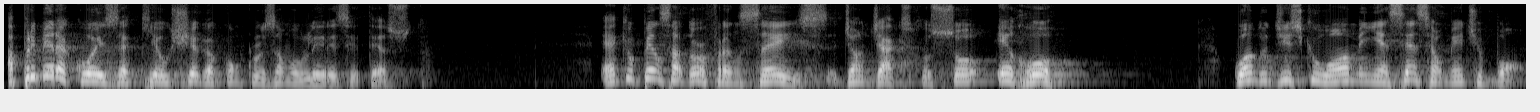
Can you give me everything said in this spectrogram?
a primeira coisa que eu chego à conclusão ao ler esse texto é que o pensador francês Jean-Jacques Rousseau errou quando diz que o homem é essencialmente bom.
